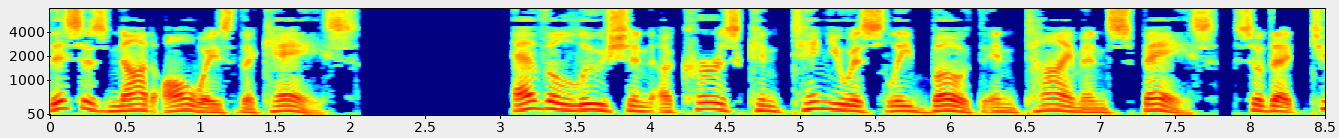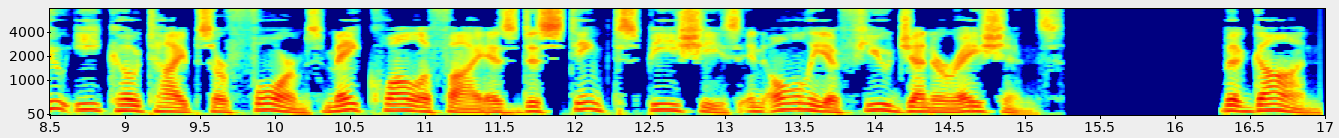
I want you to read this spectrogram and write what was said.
this is not always the case. Evolution occurs continuously both in time and space, so that two ecotypes or forms may qualify as distinct species in only a few generations. Begon,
